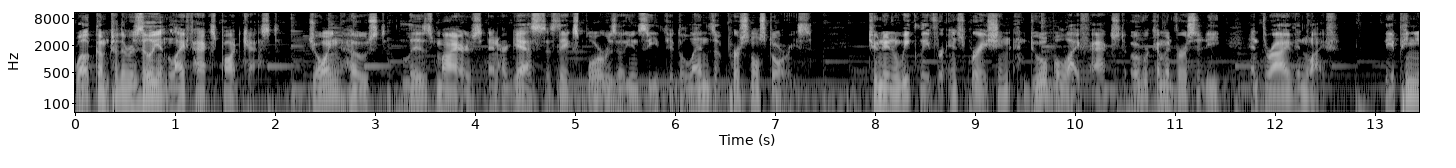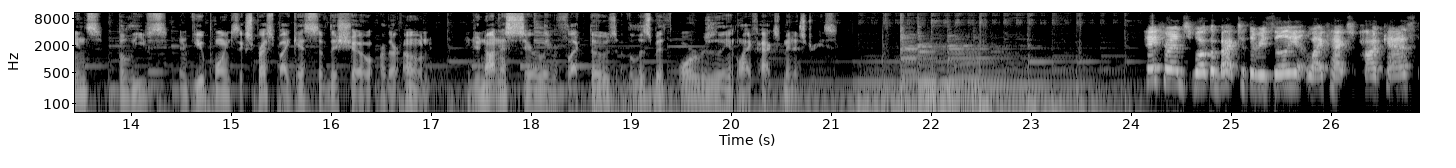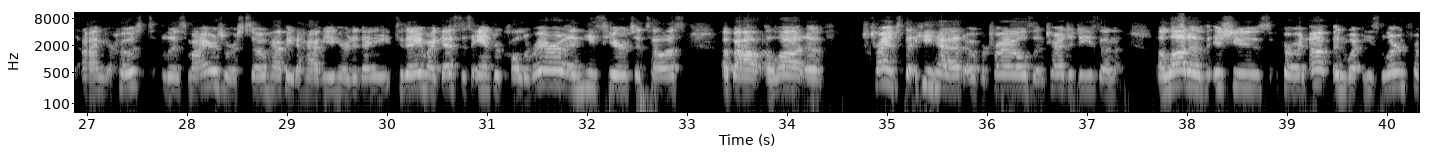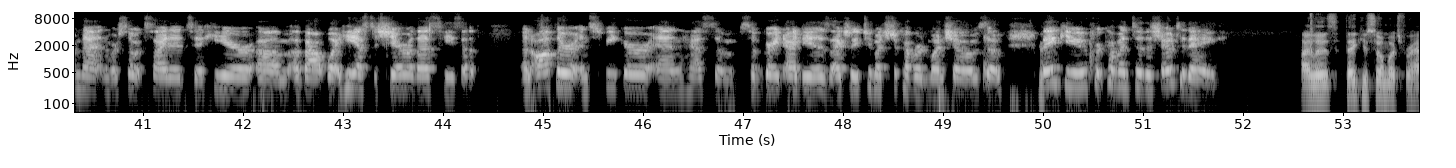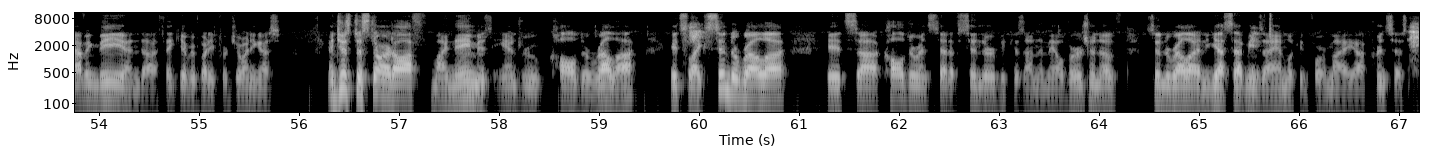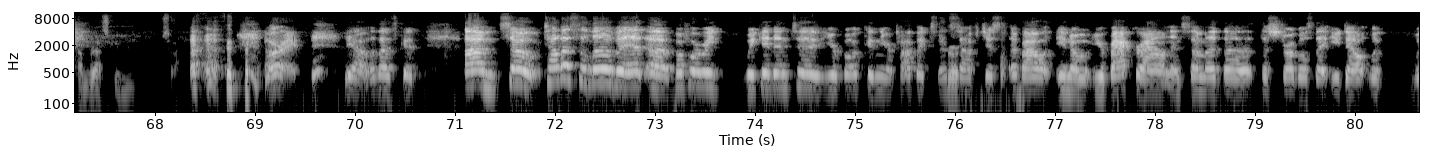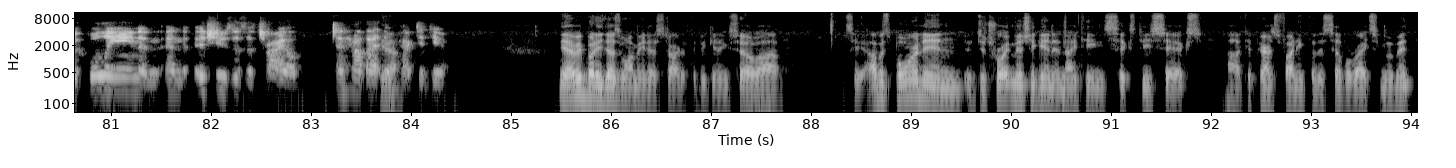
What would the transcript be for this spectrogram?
Welcome to the Resilient Life Hacks Podcast. Join host Liz Myers and her guests as they explore resiliency through the lens of personal stories. Tune in weekly for inspiration and doable life hacks to overcome adversity and thrive in life. The opinions, beliefs, and viewpoints expressed by guests of this show are their own and do not necessarily reflect those of Elizabeth or Resilient Life Hacks Ministries. Hey, friends, welcome back to the Resilient Life Hacks podcast. I'm your host, Liz Myers. We're so happy to have you here today. Today, my guest is Andrew Calderella, and he's here to tell us about a lot of triumphs that he had over trials and tragedies and a lot of issues growing up and what he's learned from that. And we're so excited to hear um, about what he has to share with us. He's a an author and speaker and has some some great ideas actually too much to cover in one show so thank you for coming to the show today Hi, Liz. Thank you so much for having me, and uh, thank you everybody for joining us. And just to start off, my name is Andrew Calderella. It's like Cinderella. It's uh, Calder instead of Cinder because I'm the male version of Cinderella, and yes, that means I am looking for my uh, princess to come rescue me. So. All right. Yeah, well, that's good. Um, so tell us a little bit uh, before we we get into your book and your topics and sure. stuff, just about you know your background and some of the the struggles that you dealt with with bullying and, and issues as a child and how that yeah. impacted you. Yeah, everybody does want me to start at the beginning. So, uh, let's see. I was born in Detroit, Michigan in 1966 uh, to parents fighting for the civil rights movement.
